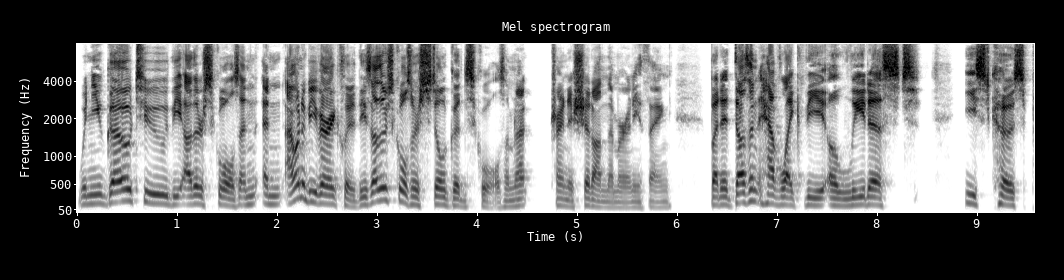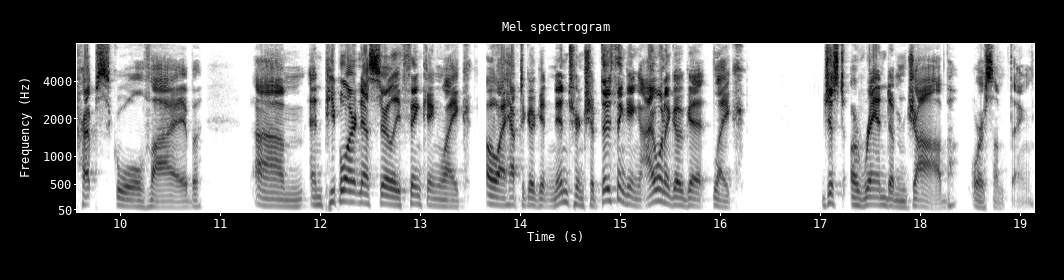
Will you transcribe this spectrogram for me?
When you go to the other schools, and and I want to be very clear, these other schools are still good schools. I'm not trying to shit on them or anything, but it doesn't have like the elitist East Coast prep school vibe um, and people aren't necessarily thinking like, oh, I have to go get an internship. They're thinking, I want to go get like just a random job or something.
